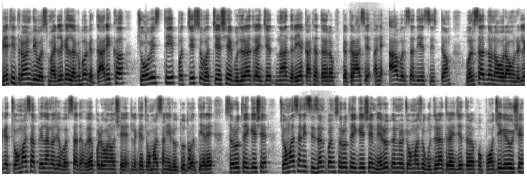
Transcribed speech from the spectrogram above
બેથી ત્રણ દિવસમાં, એટલે કે લગભગ તારીખ ચોવીસથી પચીસ વચ્ચે છે, ગુજરાત રાજ્યના દરિયાકાંઠા તરફ ટકરાશે અને આ વરસાદી સિસ્ટમ વરસાદનો નવો રાઉન્ડ એટલે કે ચોમાસા પહેલાંનો જે વરસાદ હવે પડવાનો છે, એટલે કે ચોમાસાની ઋતુ તો અત્યારે શરૂ થઈ ગઈ છે. ચોમાસાની સિઝન પણ શરૂ થઈ ગઈ છે. નેઋતુનું ચોમાસું ગુજરાત રાજ્ય તરફ પહોંચી ગયું છે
